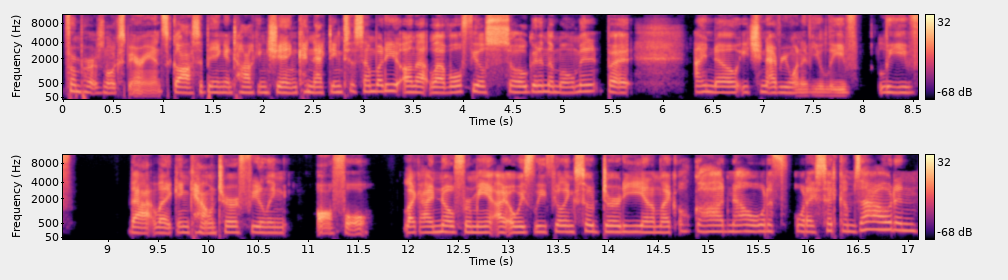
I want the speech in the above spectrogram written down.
from personal experience, gossiping and talking shit and connecting to somebody on that level feels so good in the moment, but I know each and every one of you leave leave that like encounter feeling awful like I know for me, I always leave feeling so dirty and I'm like, oh God, now what if what I said comes out? And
